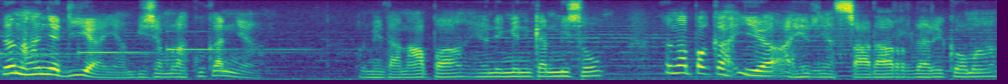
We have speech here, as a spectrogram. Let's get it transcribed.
dan hanya dia yang bisa melakukannya. Permintaan apa yang diinginkan Miso? Dan apakah ia akhirnya sadar dari koma?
